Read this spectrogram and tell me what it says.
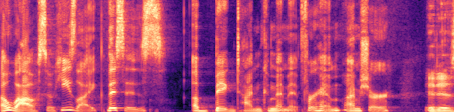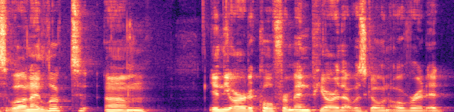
Oh wow, so he's like this is a big time commitment for him, I'm sure. It is. Well, and I looked um, in the article from NPR that was going over it. It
